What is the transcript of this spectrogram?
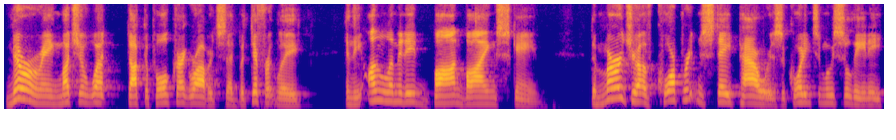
Mirroring much of what Dr. Paul Craig Roberts said, but differently in the unlimited bond buying scheme. The merger of corporate and state powers, according to Mussolini,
